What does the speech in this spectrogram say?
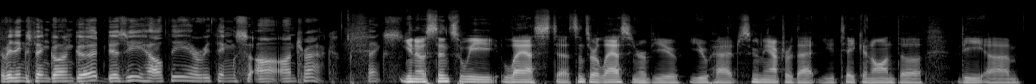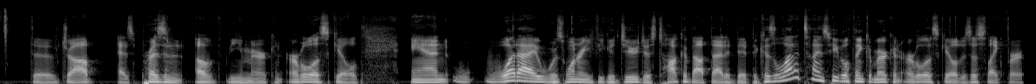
everything's been going good, busy, healthy. Everything's uh, on track. Thanks. You know, since we last, uh, since our last interview, you had soon after that you'd taken on the the um, the job as president of the American Herbalist Guild. And what I was wondering if you could do, just talk about that a bit, because a lot of times people think American Herbalist Guild is just like for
